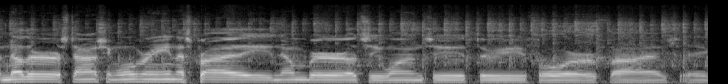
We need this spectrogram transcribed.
another Astonishing Wolverine. That's probably number, let's see, one, two, three, four, five, six,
